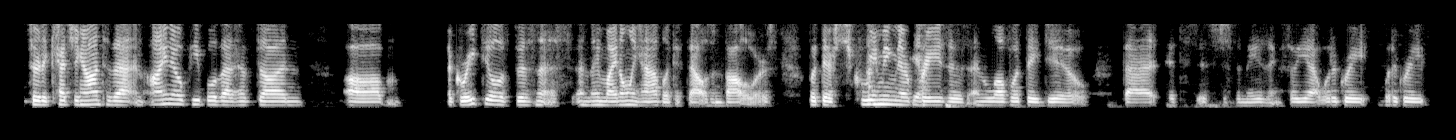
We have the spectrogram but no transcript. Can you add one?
sort of catching on to that. And I know people that have done um, a great deal of business and they might only have like a thousand followers, but they're screaming their yeah. praises and love what they do. That it's it's just amazing. So yeah, what a great what a great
